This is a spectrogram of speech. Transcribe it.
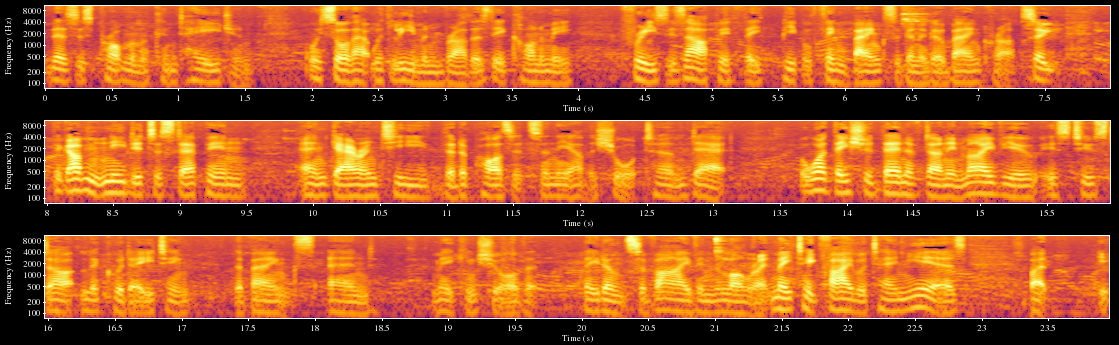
there's this problem of contagion. We saw that with Lehman Brothers. The economy freezes up if they, people think banks are going to go bankrupt. So the government needed to step in and guarantee the deposits and the other short term debt. But what they should then have done, in my view, is to start liquidating the banks and making sure that they don't survive in the long run. It may take five or ten years, but it,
